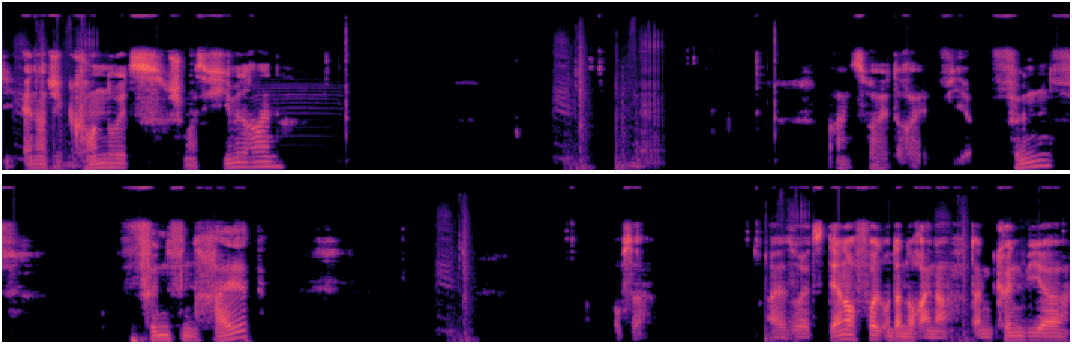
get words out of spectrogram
Die Energy Conduits schmeiße ich hier mit rein. Eins, zwei, drei, vier, fünf fünfeinhalb. Upsa. Also jetzt der noch voll und dann noch einer. Dann können wir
